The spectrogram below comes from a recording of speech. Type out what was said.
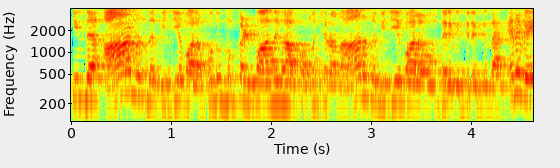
இந்த ஆனந்த விஜயபால பொதுமக்கள் பாதுகாப்பு அமைச்சரான ஆனந்த விஜயபாலவும் தெரிவித்திருக்கின்றார். எனவே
